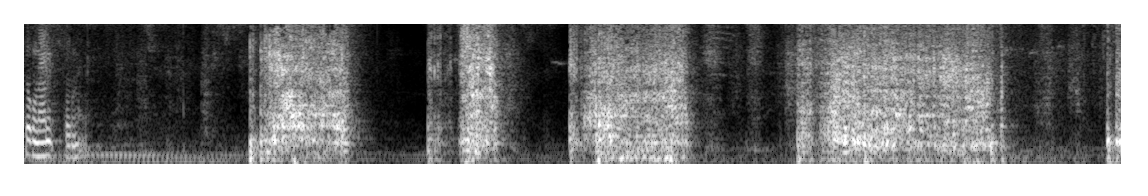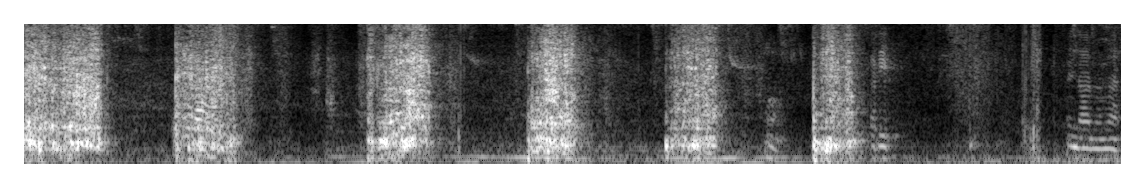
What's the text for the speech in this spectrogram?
ตรงนั้นตรงนั้น ดีไม่นอนมาก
